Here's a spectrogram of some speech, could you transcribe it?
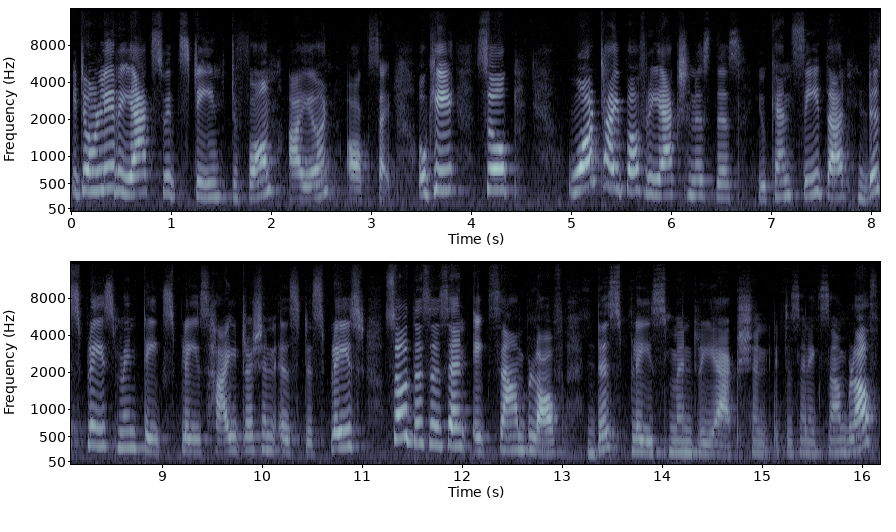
It only reacts with steam to form iron oxide. Okay, so what type of reaction is this? You can see that displacement takes place, hydrogen is displaced. So this is an example of displacement reaction. It is an example of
